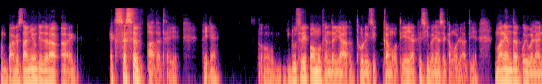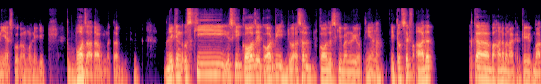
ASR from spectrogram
ہم پاکستانیوں کی ذرا ایکسیسو عادت ہے یہ، ٹھیک ہے؟ تو دوسرے قوموں کے اندر یہ عادت تھوڑی سی کم ہوتی ہے یا کسی وجہ سے کم ہو جاتی ہے، ہمارے اندر کوئی وجہ نہیں ہے اس کو کم ہونے کی، تو بہت زیادہ مطلب لیکن اس کی اس کی کاز ایک اور بھی، جو اصل کاز اس کی بن رہی ہوتی ہے نا، ایک تو صرف عادت کا بہانہ بنا کر کے بات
